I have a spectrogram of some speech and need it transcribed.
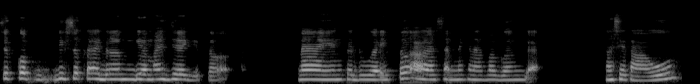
cukup disukai dalam diam aja gitu. Nah yang kedua itu alasannya kenapa gue nggak ngasih tahu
